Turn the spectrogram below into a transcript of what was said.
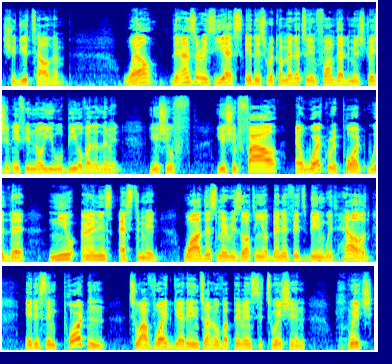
should you tell them? Well, the answer is yes. It is recommended to inform the administration if you know you will be over the limit. You should you should file a work report with the new earnings estimate. While this may result in your benefits being withheld, it is important to avoid getting into an overpayment situation which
